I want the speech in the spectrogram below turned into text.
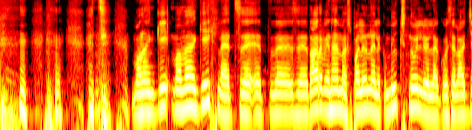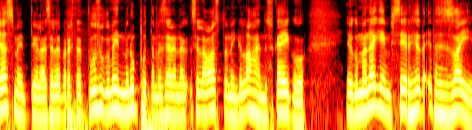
et ma olen ma vean kihla, et see, et see Tarvin Hämm oleks palju õnnelikum üks-null üle kui selle adjustment'i üle, sellepärast et uskuge mind, me nuputame selle, selle vastu mingi lahenduskäigu. ja kui me nägime, mis seeria edasi sai,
